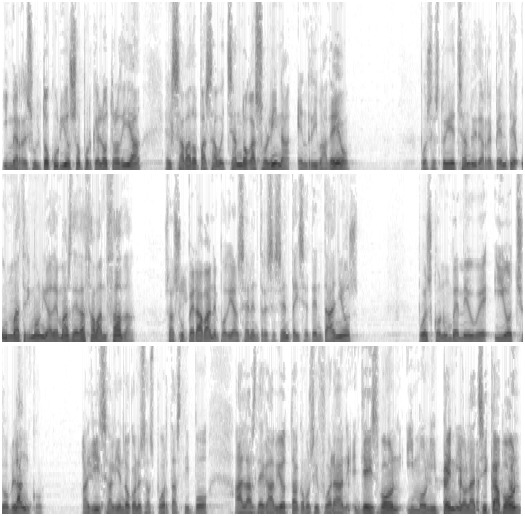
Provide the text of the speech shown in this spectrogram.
Y me resultó curioso porque el otro día, el sábado pasado, echando gasolina en Ribadeo, pues estoy echando y de repente un matrimonio además de edad avanzada, o sea, superaban, podían ser entre 60 y 70 años, pues con un BMW i8 blanco. Allí saliendo con esas puertas tipo alas de gaviota, como si fueran James Bond y Monipenny, o la chica Bond,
